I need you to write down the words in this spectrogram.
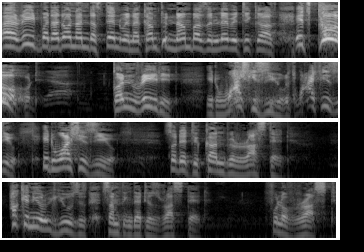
I read, but I don't understand when I come to Numbers and Leviticus. It's good. Go and read it. It washes you. It washes you. It washes you so that you can't be rusted. How can you use something that is rusted, full of rust?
